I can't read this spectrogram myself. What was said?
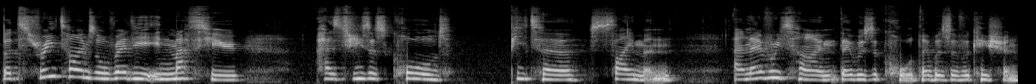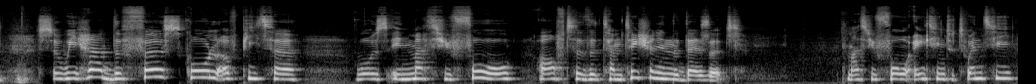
But three times already in Matthew has Jesus called Peter, Simon. And every time there was a call, there was a vocation. So we had the first call of Peter was in Matthew 4 after the temptation in the desert. Matthew 4 18 to 20.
